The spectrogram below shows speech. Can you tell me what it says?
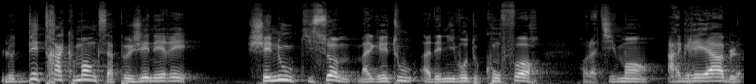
le détraquement que ça peut générer chez nous qui sommes malgré tout à des niveaux de confort relativement agréables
